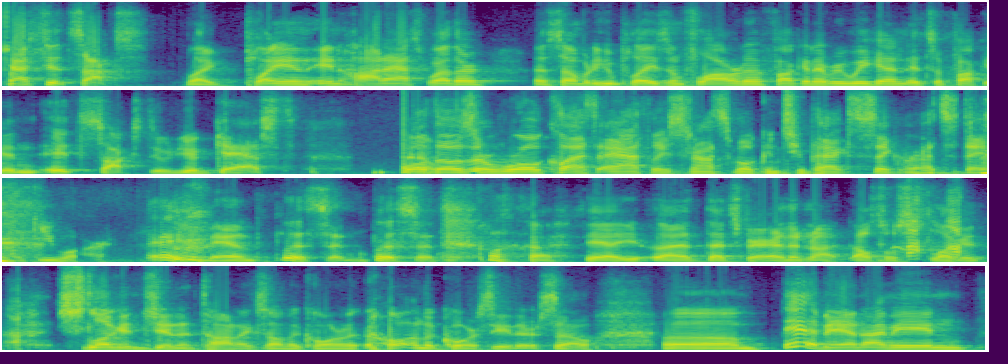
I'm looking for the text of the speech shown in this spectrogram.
that shit sucks. Like playing in hot ass weather as somebody who plays in Florida fucking every weekend, it's a fucking it sucks, dude. You're gassed. Well, those are world class athletes. They're not smoking two packs of cigarettes a day like you are. hey, man, listen, listen. yeah, you, uh, that's fair. They're not also slugging slugging gin and tonics on the corner on the course either. So, um, yeah, man. I mean,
